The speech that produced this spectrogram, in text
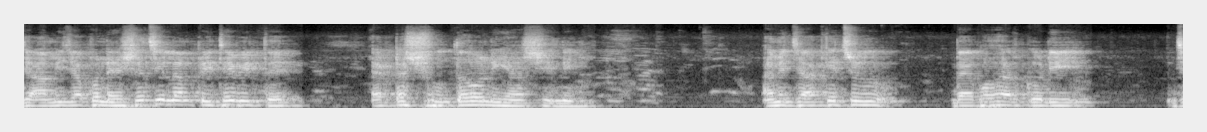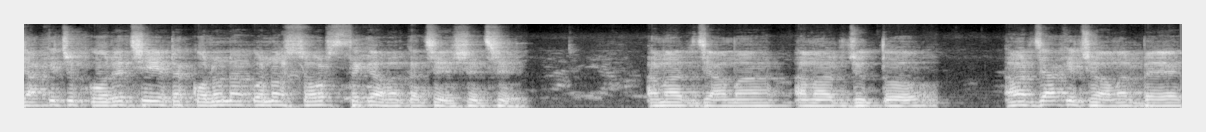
যে, আমি যখন এসেছিলাম পৃথিবীতে, একটা সুতোও নিয়ে আসিনি। আমি যা কিছু ব্যবহার করি যা কিছু করেছি, এটা কোনো না কোনো সোর্স থেকে আমার কাছে এসেছে। আমার জামা, আমার জুতো, আমার যা কিছু, আমার ব্যাগ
